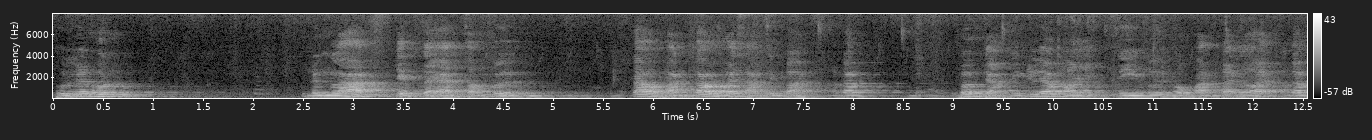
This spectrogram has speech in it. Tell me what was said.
ทุนเรือนหุ้น หนึ่งล้านเจ็ดแสนสองหมื่นเก้าพันเก้าร้อยสามสิบบาทนะครับ เพิ่มจากปีที่แล้วมาอีกสี่หมื่นหกพันแปดร้อยนะครับ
